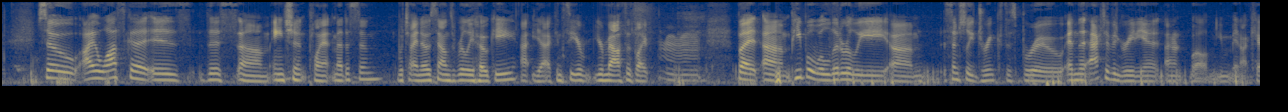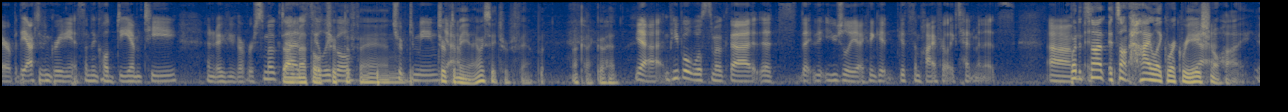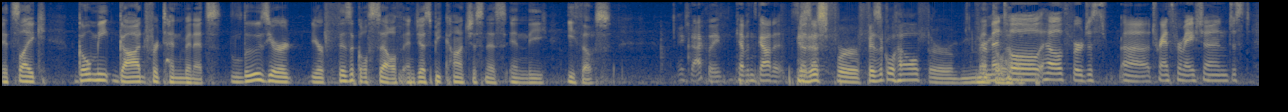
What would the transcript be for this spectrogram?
So ayahuasca is this um, ancient plant medicine, which I know sounds really hokey. I, yeah, I can see your your mouth is like. "Mm." But um, people will literally, um, essentially, drink this brew, and the active ingredient. I don't. Well, you may not care, but the active ingredient is something called DMT. I don't know if you've ever smoked that. It's illegal. Dimethyltryptophan. Tryptamine. Tryptamine. yeah. I always say tryptophan, but Okay, go ahead. Yeah, and people will smoke that. It's that usually I think it gets them high for like ten minutes. Um, But it's and- not it's not high like recreational Yeah. high. It's like go meet God for 10 minutes, lose your your physical self and just be consciousness in the ethos. exactly. Kevin's got it. So Is this for physical health or mental, for mental health? health, for just uh, transformation, just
